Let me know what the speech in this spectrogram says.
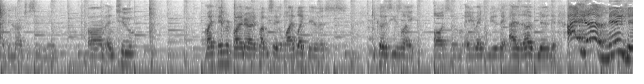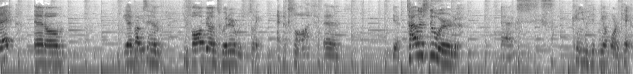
I did not just say your name. Um, and two, my favorite Viner, I'd probably say Live Like David because he's like awesome and he makes music. I love music. I love music! And, um, yeah, I'd probably say him. He followed me on Twitter, which was like Epic Soft, and yeah. Tyler Stewart asks, can you hit me up on Kik?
